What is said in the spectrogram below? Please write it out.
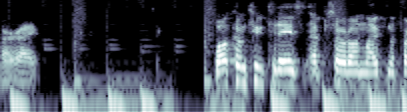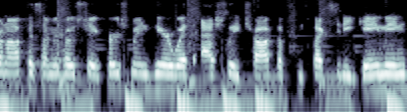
All right. Welcome to today's episode on Life in the Front Office. I'm your host, Jake Hirschman, here with Ashley Chalk of Complexity Gaming,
